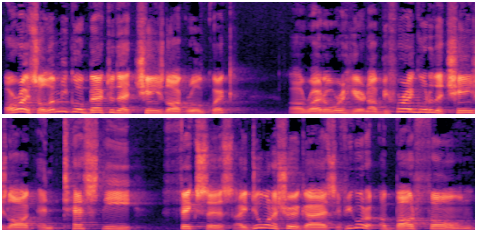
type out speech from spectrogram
All right, so let me go back to that changelog real quick. Uh, right over here. Now, before I go to the changelog and test the fixes, I do want to show you guys, if you go to About Phone,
